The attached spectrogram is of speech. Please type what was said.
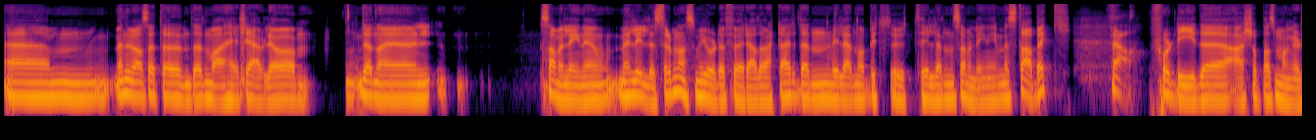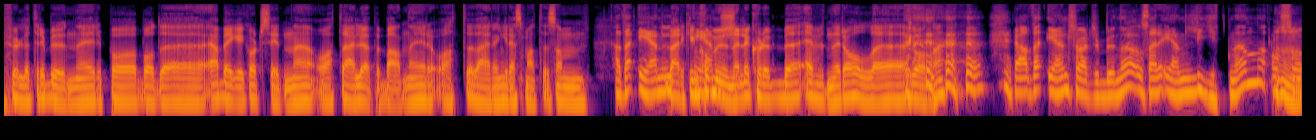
Um, men uansett, den, den var helt jævlig, og denne sammenligningen med Lillestrøm, da, som vi gjorde før jeg hadde vært der, den vil jeg nå bytte ut til en sammenligning med Stabæk. Ja. Fordi det er såpass mangelfulle tribuner på både, ja, begge kortsidene, og at det er løpebaner, og at det er en gressmatte som At det er en, verken en- kommune eller klubb evner å holde gående. Ja, det er én sværtribune, og så er det en liten en, og så,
